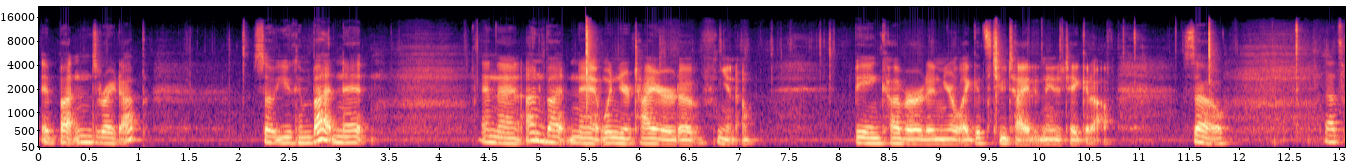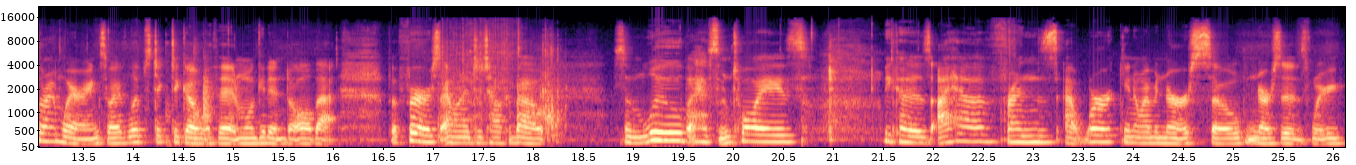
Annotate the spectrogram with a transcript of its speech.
it buttons right up. So you can button it and then unbutton it when you're tired of, you know, being covered and you're like, it's too tight, I need to take it off. So that's what I'm wearing. So I have lipstick to go with it and we'll get into all that. But first I wanted to talk about some lube. I have some toys because I have friends at work, you know, I'm a nurse, so nurses, we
